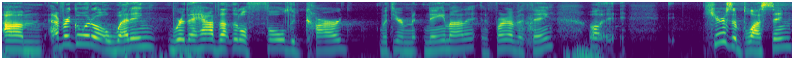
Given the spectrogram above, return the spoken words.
Um, ever go to a wedding where they have that little folded card with your name on it in front of a thing? Well, here's a blessing.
